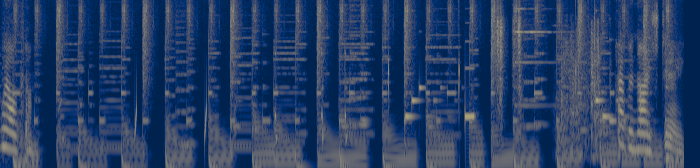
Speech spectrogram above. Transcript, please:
Welcome. Have a nice day.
